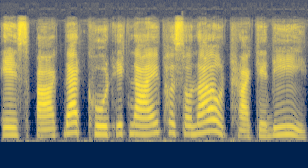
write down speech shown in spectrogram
a spark that could ignite personal tragedy.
